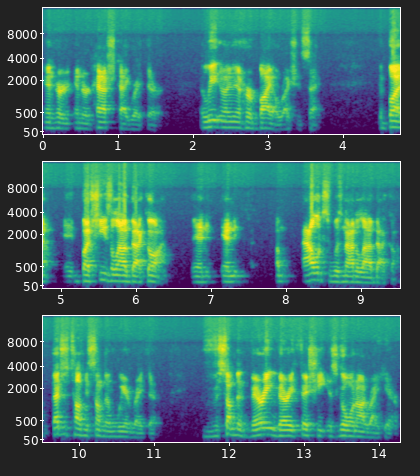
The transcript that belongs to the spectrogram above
in her in her hashtag right there, at least in her bio, I should say. But but she's allowed back on, and and um, Alex was not allowed back on. That just tells me something weird right there. Something very very fishy is going on right here.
